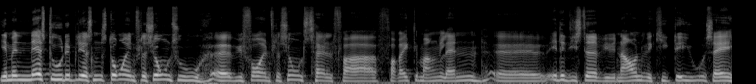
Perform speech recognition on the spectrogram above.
Jamen, næste uge, det bliver sådan en stor inflationsuge. Øh, vi får inflationstal fra, fra rigtig mange lande. Øh, et af de steder, vi navnet vil kigge, det er i USA.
